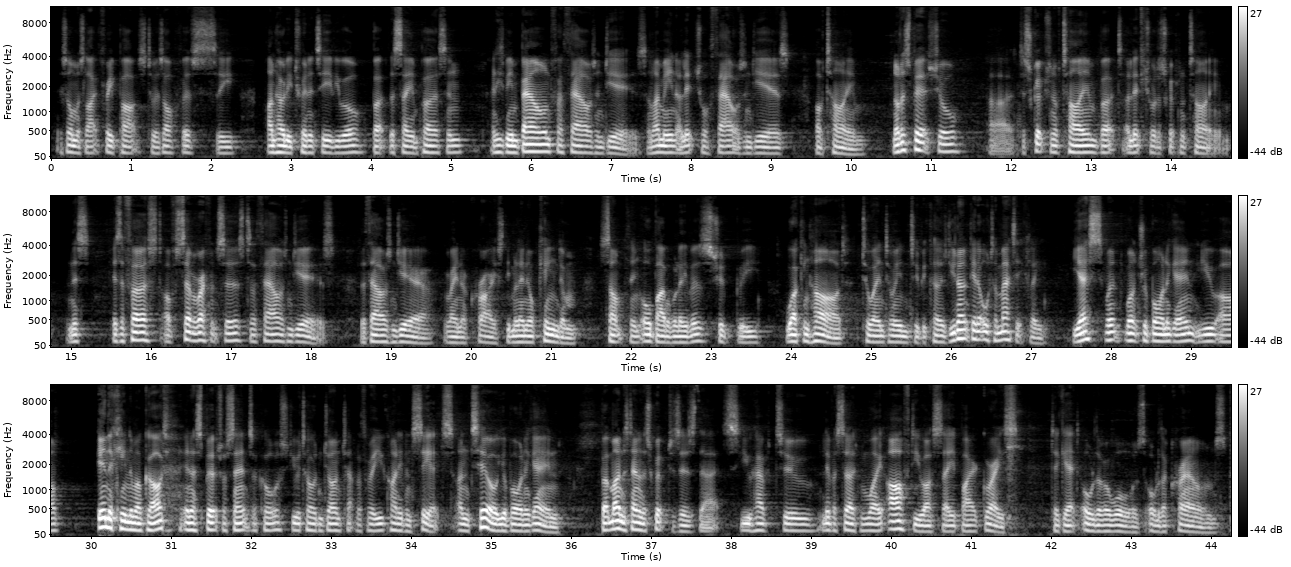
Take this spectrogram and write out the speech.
It's almost like three parts to his office, the unholy trinity, if you will, but the same person. And he's been bound for a thousand years, and I mean a literal thousand years of time. Not a spiritual uh, description of time, but a literal description of time. And this is the first of several references to the thousand years, the thousand year reign of Christ, the millennial kingdom, something all Bible believers should be working hard to enter into because you don't get it automatically. Yes, once you're born again, you are in the kingdom of God in a spiritual sense, of course. You were told in John chapter 3 you can't even see it until you're born again. But my understanding of the scriptures is that you have to live a certain way after you are saved by grace to get all the rewards, all the crowns.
